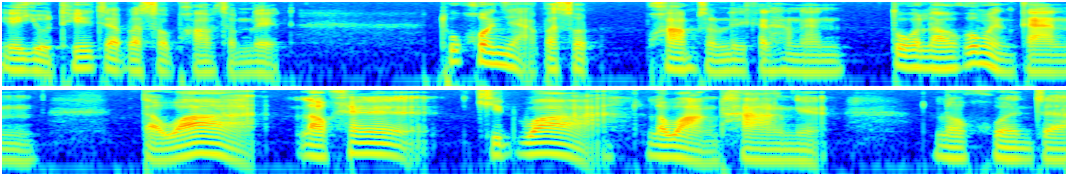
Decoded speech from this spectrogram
อย่าหยุดที่จะประสบความสำเร็จ ทุกคนอยากประสบความสำเร็จกันทางนั้น ตัวเราก็เหมือนกัน แต่ว่าเราแค่คิดว่าระหว่างทางเนี่ยเราควรจะ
